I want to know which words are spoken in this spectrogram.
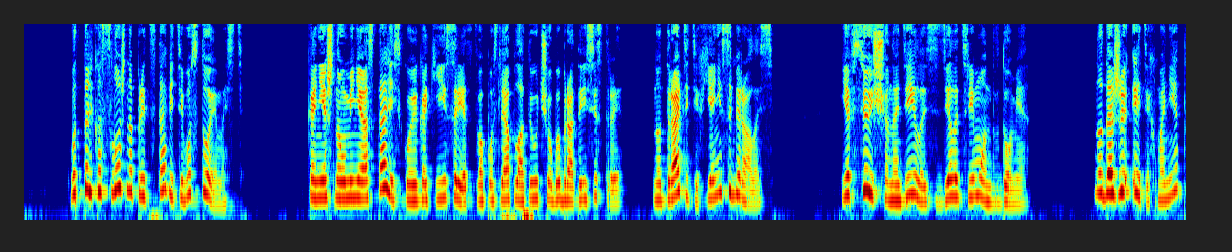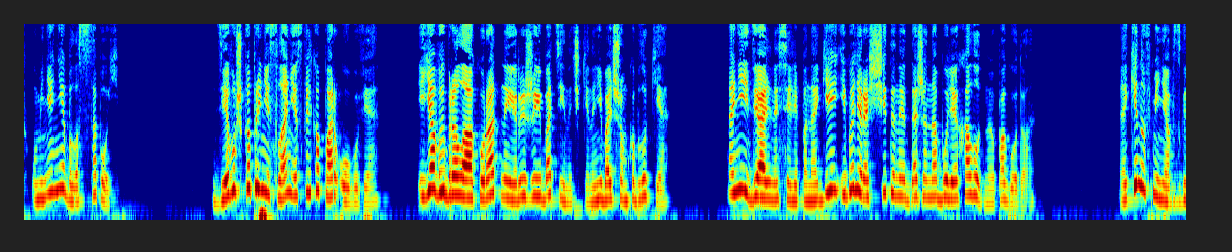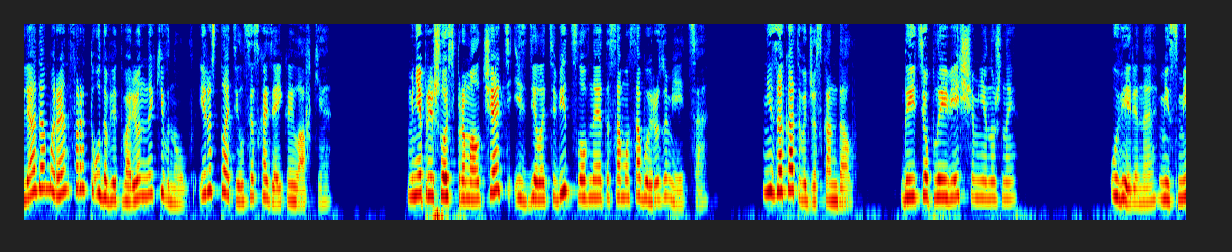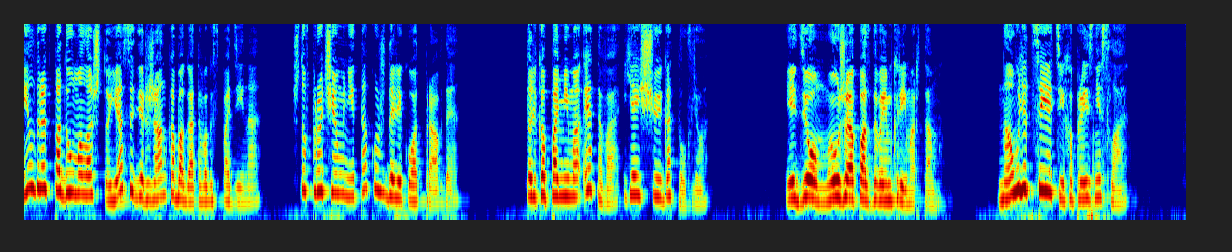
Вот только сложно представить его стоимость. Конечно, у меня остались кое-какие средства после оплаты учебы брата и сестры, но тратить их я не собиралась. Я все еще надеялась сделать ремонт в доме. Но даже этих монет у меня не было с собой. Девушка принесла несколько пар обуви, и я выбрала аккуратные рыжие ботиночки на небольшом каблуке. Они идеально сели по ноге и были рассчитаны даже на более холодную погоду. Окинув меня взглядом, Ренфорд удовлетворенно кивнул и расплатился с хозяйкой лавки. Мне пришлось промолчать и сделать вид, словно это само собой разумеется. Не закатывать же скандал. Да и теплые вещи мне нужны. Уверена, мисс Милдред подумала, что я содержанка богатого господина, что, впрочем, не так уж далеко от правды. Только помимо этого я еще и готовлю. «Идем, мы уже опаздываем к Римартам». На улице я тихо произнесла.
